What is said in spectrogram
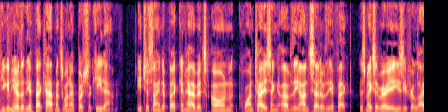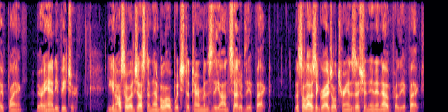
You can hear that the effect happens when I push the key down. Each assigned effect can have its own quantizing of the onset of the effect. This makes it very easy for live playing. Very handy feature. You can also adjust an envelope which determines the onset of the effect. This allows a gradual transition in and out for the effect.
